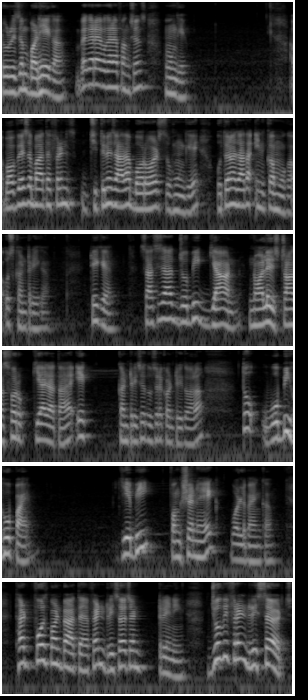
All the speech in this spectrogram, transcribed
टूरिज़्म बढ़ेगा, वगैरह वगैरह फ़ंक्शंस होंगे। अब ऑब्वियस बात है फ्रेंड्स जितने ज़्यादा बोरोअर्स होंगे, उतना ज़्यादा इनकम होगा उस कंट्री का, ठीक है? साथ ही साथ जो भी ज्ञान नॉलेज ट्रांसफ़र किया जाता है एक कंट्री से दूसरे कंट्री द्वारा तो वो भी हो पाए। ये भी फ़ंक्शन है एक वर्ल्ड बैंक का। थर्ड फोर्थ पॉइंट पे आते हैं फ्रेंड रिसर्च एंड ट्रेनिंग जो भी फ्रेंड रिसर्च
